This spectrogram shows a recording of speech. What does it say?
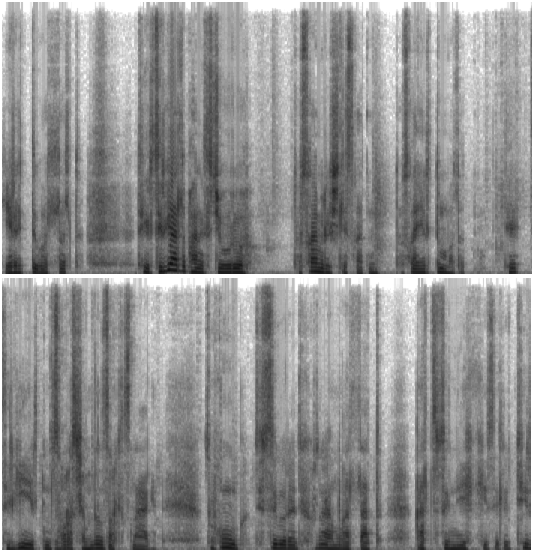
яригддаг боллоо л. Тэгэхээр цэргийн алба хаана гэсэн чи өөрөө тусгай мэрэгчлээс гадна тусгай эрдэм болоод тий цэргийн эрдэмт сурал шамдан суралцнаа гэд зөвхөн зэвсэг өрөөд хөрнөө хамгаалаад галт зэвсэг нийхээс илүү тэр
